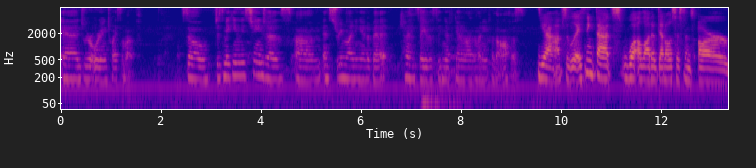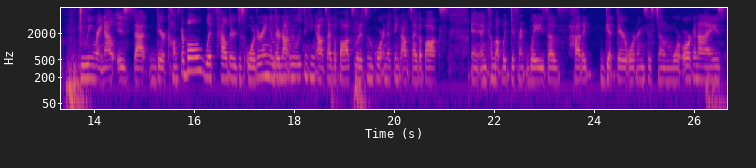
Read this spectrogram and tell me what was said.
and we were ordering twice a month. So, just making these changes um, and streamlining it a bit can save a significant amount of money for the office. yeah, absolutely. I think that's what a lot of dental assistants are doing right now is that they're comfortable with how they're just ordering and they're not really thinking outside the box, but it's important to think outside the box and, and come up with different ways of how to get their ordering system more organized.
